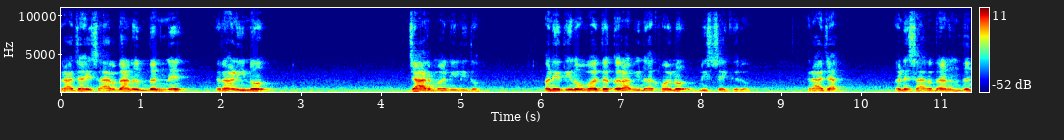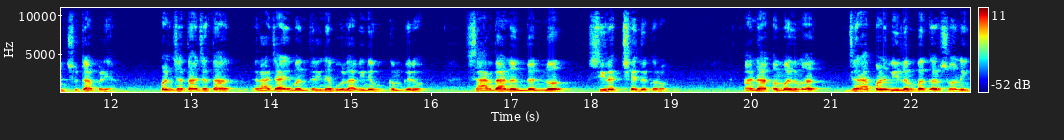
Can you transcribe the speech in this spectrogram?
રાજાએ શારદાનંદનને રાણીનો જાર માની લીધો અને તેનો વધ કરાવી નાખવાનો નિશ્ચય કર્યો. રાજા અને શારદાનંદન છૂટા પડ્યા. પણ જતાં જતાં રાજાએ મંત્રીને બોલાવીને હુકમ કર્યો, શારદાનંદનનો શિરચ્છેદ કરો. આના અમલમાં જરા પણ વિલંબ કરશો નહીં.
